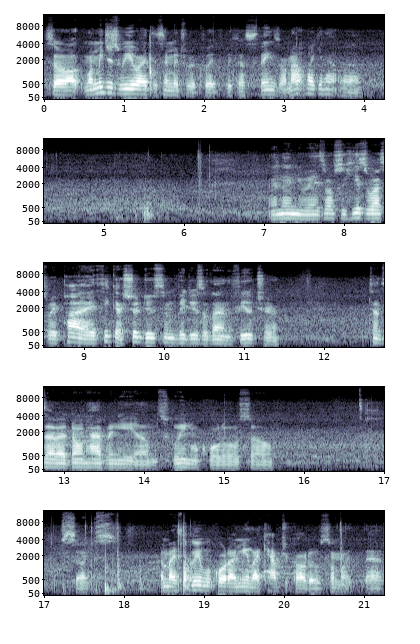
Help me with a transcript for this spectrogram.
So, let me just rewrite this image real quick because things are not working out well. And anyways, also here's Raspberry Pi. I think I should do some videos of that in the future. Turns out I don't have any um, screen recorder, so sucks. And by screen recorder, I mean like capture card or something like that.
